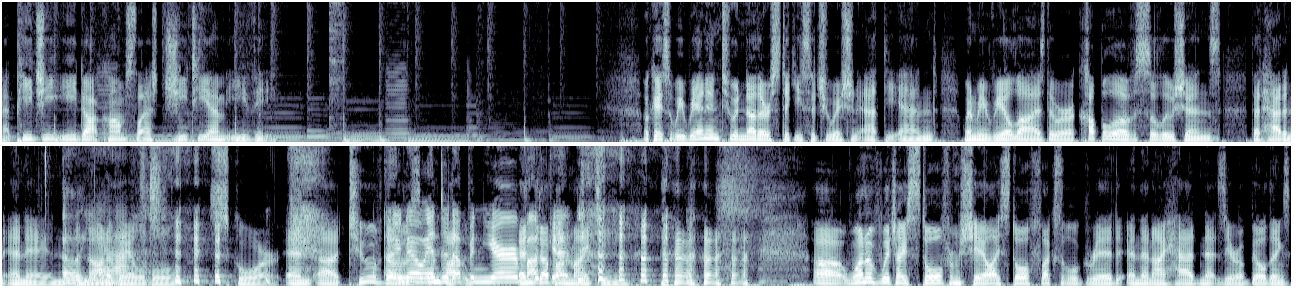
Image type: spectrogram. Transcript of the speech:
at pge.com/gtmev. Okay, so we ran into another sticky situation at the end when we realized there were a couple of solutions that had an NA, a, oh, a not yeah. available score, and uh, two of those I know ended uh, up in your ended bucket. up on my team. Uh, one of which I stole from Shayle. I stole Flexible Grid, and then I had Net Zero Buildings.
